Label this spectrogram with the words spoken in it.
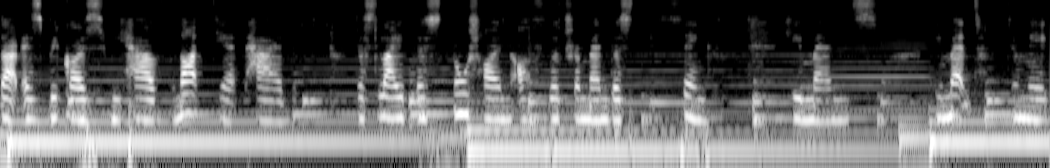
that is because we have not yet had the slightest notion of the tremendous thing he meant he meant to make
